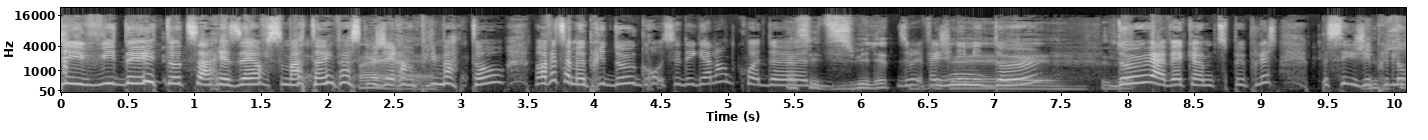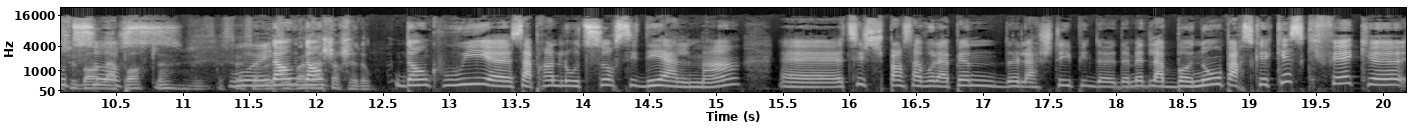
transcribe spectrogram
j'ai vidé toute sa réserve ce matin parce que Ouais. j'ai rempli ma tour. Mais en fait, ça m'a pris deux gros. C'est des galons de quoi? De, Ah, c'est 18 litres. 18 fait que j'en ai mis Euh, deux. Deux avec un petit peu plus. J'ai pris de l'eau de la source. porte, là. Ça- ça- Oui. ça veut dire Donc- donc- chercher d'eau. Donc oui, euh, ça prend de l'eau de source idéalement. Euh, tu sais, je pense que ça vaut la peine de l'acheter puis de, de mettre de la bonne eau parce que qu'est-ce qui fait qu'il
